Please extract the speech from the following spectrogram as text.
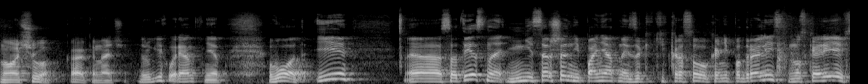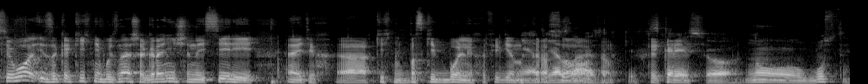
Ну а что? Как иначе? Других вариантов нет. Вот. И, э, соответственно, не, совершенно непонятно, из-за каких кроссовок они подрались, но, скорее всего, из-за каких-нибудь, знаешь, ограниченной серии этих э, каких-нибудь баскетбольных офигенных Нет, кроссовок. я знаю, там. каких. Как- Скорее всего, ну, бусты,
